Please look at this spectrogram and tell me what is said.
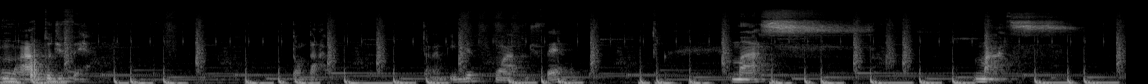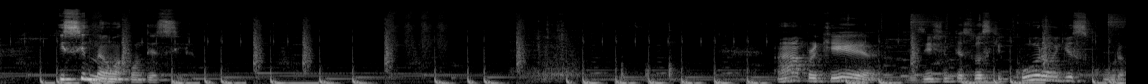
Um ato de fé. Bíblia, um ato de fé. Mas, mas, e se não acontecer? Porque existem pessoas que curam e descuram.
